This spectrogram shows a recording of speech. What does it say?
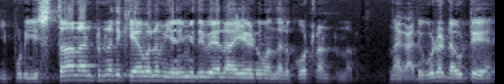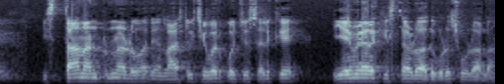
ఇప్పుడు ఇస్తానంటున్నది కేవలం ఎనిమిది వేల ఏడు వందల కోట్లు అంటున్నారు. నాకు అది కూడా డౌటే. ఇస్తానంటున్నాడు అది లాస్ట్కి చివరికి వచ్చేసరికి ఏ మేరకు ఇస్తాడో అది కూడా చూడాలా?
